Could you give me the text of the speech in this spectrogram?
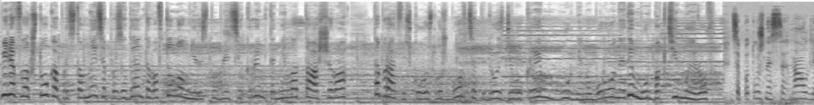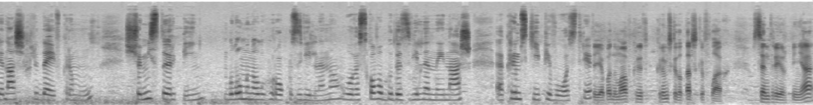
Біля флагштука представниця президента в Автономній Республіці Крим Таміла Ташева та брат військовослужбовця підрозділу Крим Бурміноборони Тимур Бактімиров. Це потужний сигнал для наших людей в Криму, що місто Ірпінь було минулого року звільнено. Обов'язково буде звільнений наш е, Кримський півострів. Я подимав кримсько-татарський флаг в центрі Ірпіня.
